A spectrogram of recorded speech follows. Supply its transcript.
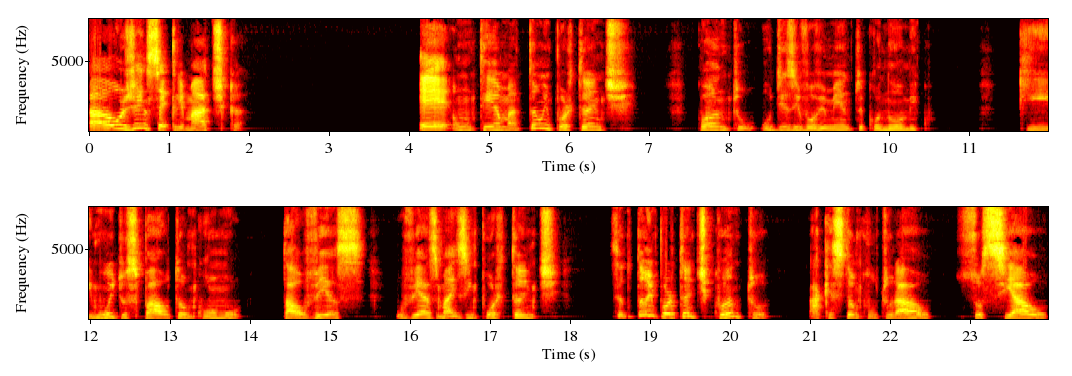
A urgência climática é um tema tão importante quanto o desenvolvimento econômico, que muitos pautam como talvez o viés mais importante, sendo tão importante quanto a questão cultural, social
